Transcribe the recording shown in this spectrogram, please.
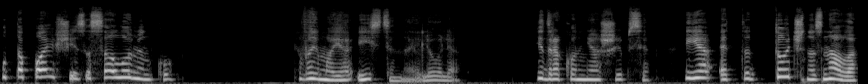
утопающий за соломинку. Вы моя истинная, Лёля. И дракон не ошибся. Я это точно знала.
